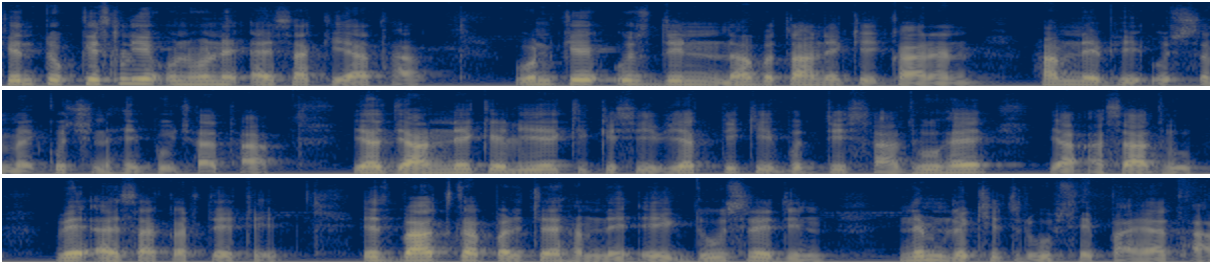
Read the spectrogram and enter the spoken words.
किंतु किस लिए उन्होंने ऐसा किया था, उनके उस दिन न बताने के कारण हमने भी उस समय कुछ नहीं पूछा था। यह जानने के लिए कि किसी व्यक्ति की बुद्धि साधु है या असाधु वे ऐसा करते थे। इस बात का परिचय हमने एक दूसरे दिन निम्नलिखित रूप से पाया था।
